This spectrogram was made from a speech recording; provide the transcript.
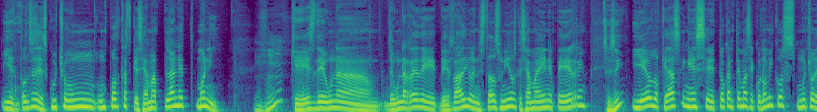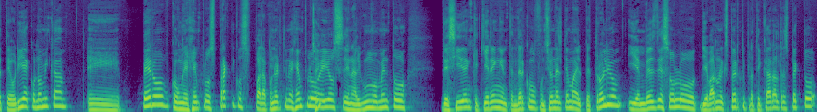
Y entonces escucho un, un podcast que se llama Planet Money que es de una, de una red de, radio en Estados Unidos que se llama NPR. Sí, sí. Y ellos lo que hacen es eh, tocan temas económicos, mucho de teoría económica, eh, pero con ejemplos prácticos. Para ponerte un ejemplo, ellos en algún momento deciden que quieren entender cómo funciona el tema del petróleo y en vez de solo llevar un experto y platicar al respecto,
